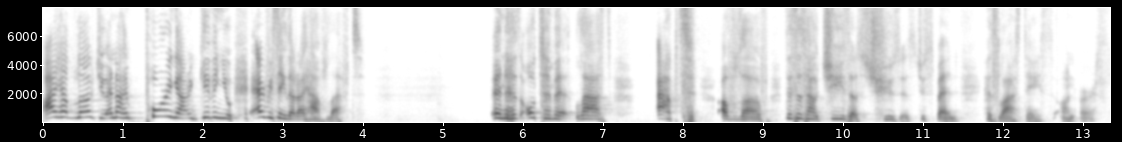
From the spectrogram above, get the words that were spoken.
I have loved you and I'm pouring out and giving you everything that I have left. In His ultimate last act of love. This is how Jesus chooses to spend his last days on earth.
